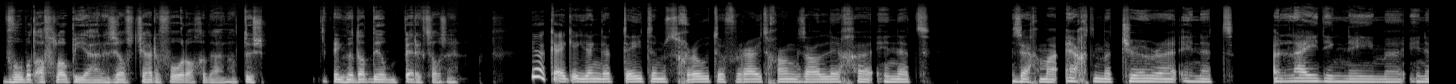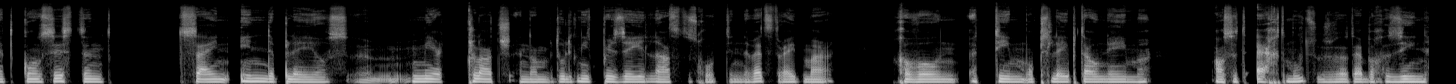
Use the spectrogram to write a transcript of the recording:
bijvoorbeeld afgelopen jaren, zelfs het jaar ervoor al gedaan had. Dus ik denk dat dat deel beperkt zal zijn. Ja, kijk, ik denk dat Tatum's grote vooruitgang zal liggen in het, zeg maar, echt maturen, in het een leiding nemen, in het consistent zijn in de playoffs. Um, meer clutch. En dan bedoel ik niet per se het laatste schot in de wedstrijd, maar gewoon het team op sleeptouw nemen als het echt moet, zoals we dat hebben gezien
